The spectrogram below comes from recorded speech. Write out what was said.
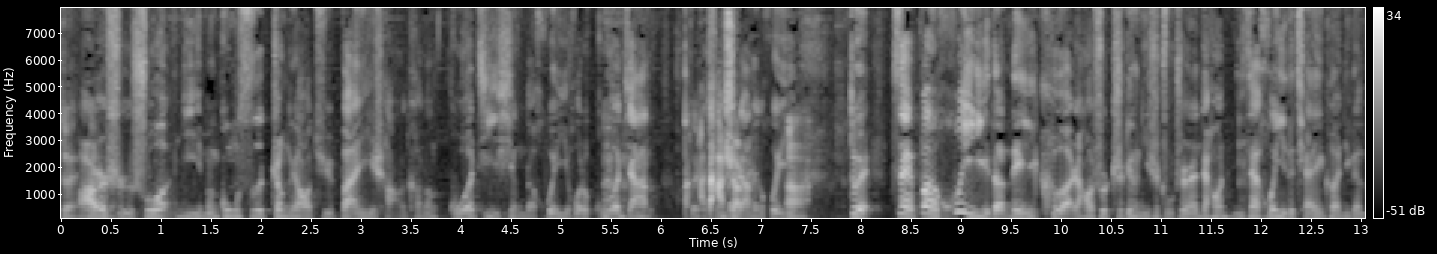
对，而是说你们公司正要去办一场可能国际性的会议或者国家 大大的这样的一个会议，对，在办会议的那一刻，然后说指定你是主持人，然后你在会议的前一刻，你跟。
